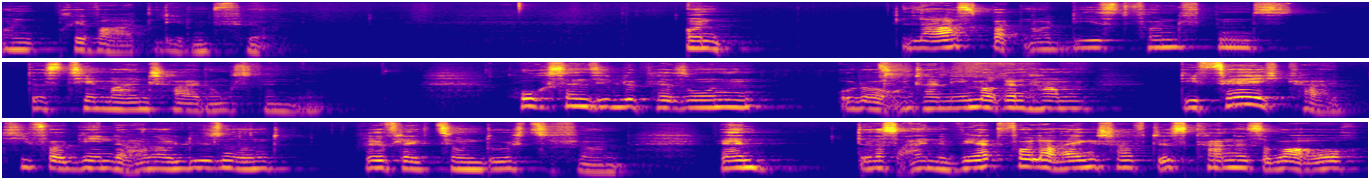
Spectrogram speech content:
und Privatleben führen. Und last but not least, fünftens, das Thema Entscheidungsfindung. Hochsensible Personen oder Unternehmerinnen haben die Fähigkeit, tiefergehende Analysen und Reflexionen durchzuführen. Während das eine wertvolle Eigenschaft ist, kann es aber auch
